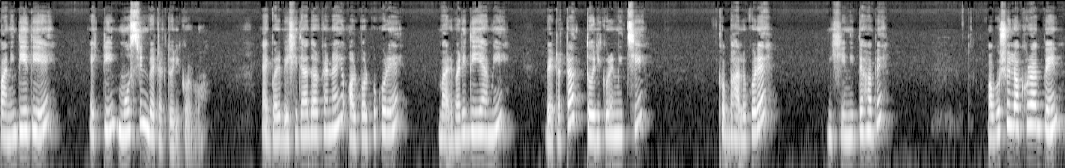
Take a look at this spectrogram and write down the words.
পানি দিয়ে দিয়ে একটি মসৃণ ব্যাটার তৈরি করব। একবারে বেশি দেওয়া দরকার নাই, অল্প অল্প করে বারে বারে দিয়ে আমি ব্যাটারটা তৈরি করে নিচ্ছি। খুব ভালো করে মিশিয়ে নিতে হবে। অবশ্যই লক্ষ্য রাখবেন,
